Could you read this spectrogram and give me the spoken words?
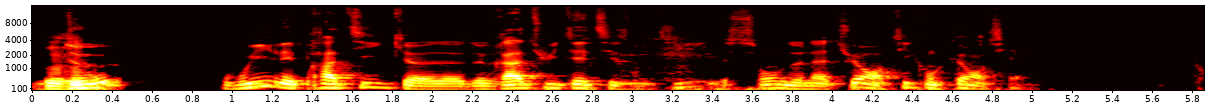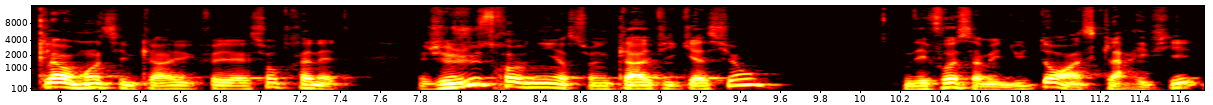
Mhm. Deux, oui, les pratiques euh, de gratuité de ces outils sont de nature anticoncurrentielle. Donc là, au moins, c'est une clarification très nette. Mais je vais juste revenir sur une clarification. Des fois, ça met du temps à se clarifier.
